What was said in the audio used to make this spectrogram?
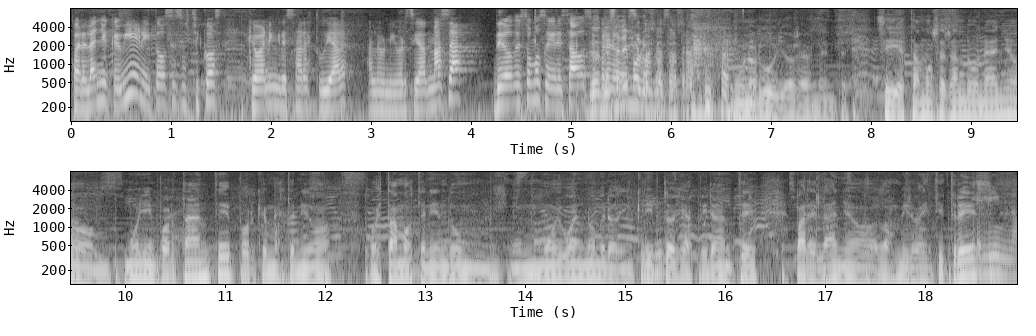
para el año que viene y todos esos chicos que van a ingresar a estudiar a la Universidad Massa, de donde somos egresados, siempre lo decimos salimos nosotros. Un orgullo realmente. Sí, estamos cerrando un año muy importante porque hemos tenido o estamos teniendo un, un muy buen número de inscriptos y aspirantes para el año 2023. Qué lindo.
